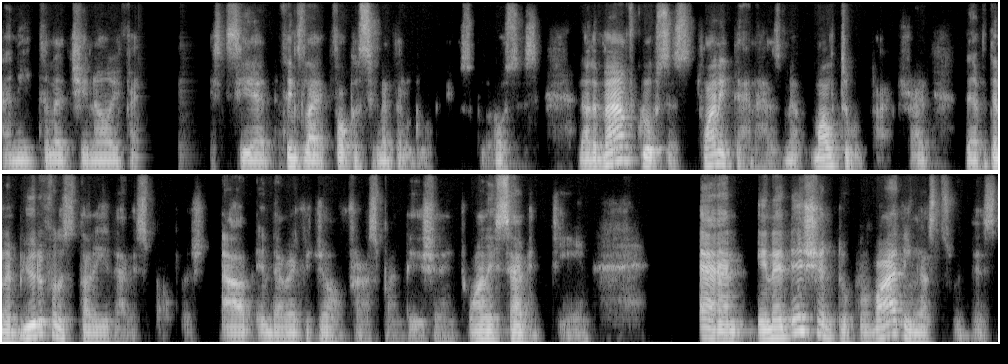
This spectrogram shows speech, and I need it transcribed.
I need to let you know if I see it. Things like focal segmental sclerosis. Now, the Banff group since 2010 has met multiple times, right? They've done a beautiful study that is published out in the American Journal of Transplantation in 2017. And in addition to providing us with this,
